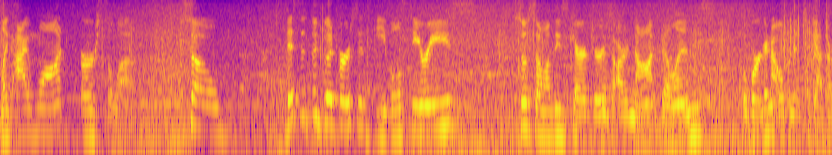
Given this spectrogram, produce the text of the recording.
Like I want Ursula. So this is the good versus evil series. So some of these characters are not villains, but we're gonna open it together.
